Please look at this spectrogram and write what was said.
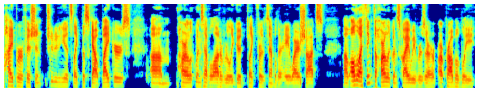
hyper efficient shooting units like the Scout Bikers? Um, Harlequins have a lot of really good, like for example, their Haywire shots. Um, although I think the Harlequin Skyweavers are, are probably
